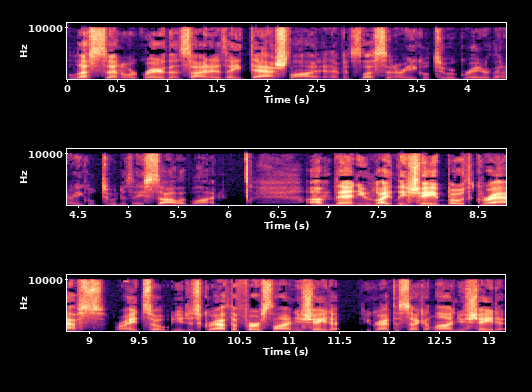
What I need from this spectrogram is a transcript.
less than or greater than sign, it is a dashed line. And if it's less than or equal to or greater than or equal to, it is a solid line. Um, then you lightly shade both graphs, right? So you just graph the first line, you shade it. Graph the second line, you shade it.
